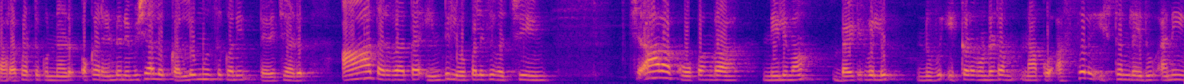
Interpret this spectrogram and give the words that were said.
తల పట్టుకున్నాడు. ఒక రెండు నిమిషాలు కళ్ళు మూసుకొని తెరిచాడు. ఆ తర్వాత ఇంటి లోపలికి వచ్చి చాలా కోపంగా నీలిమ బయటికి వెళ్ళు. నువ్వు ఇక్కడ ఉండటం నాకు అస్సలు ఇష్టం లేదు అని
